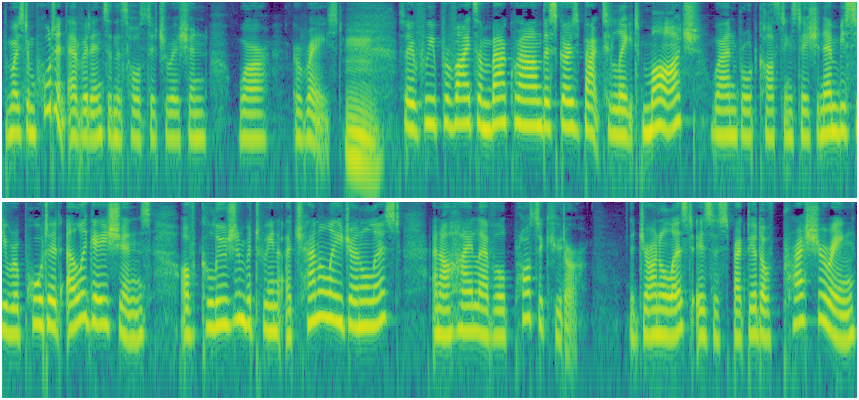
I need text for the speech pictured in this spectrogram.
the most important evidence in this whole situation, were erased. Hmm. So if we provide some background, this goes back to late March when broadcasting station MBC reported allegations of collusion between a Channel A journalist and a high-level prosecutor. The journalist is suspected of pressuring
